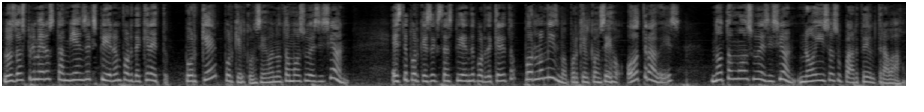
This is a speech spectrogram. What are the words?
Los dos primeros también se expidieron por decreto. ¿Por qué? Porque el Consejo no tomó su decisión. ¿Este por qué se está expidiendo por decreto? Por lo mismo, porque el Consejo otra vez no tomó su decisión, no hizo su parte del trabajo.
